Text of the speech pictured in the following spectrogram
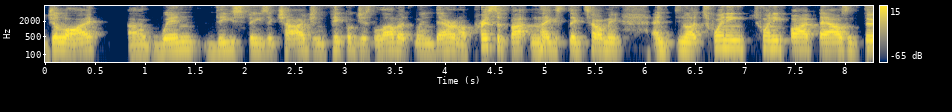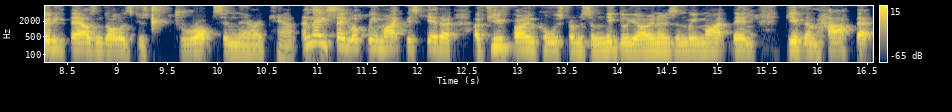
July uh, when these fees are charged and people just love it when Darren I press a button they, they tell me and like 20 25,000 30,000 dollars just drops in their account. And they say look we might just get a, a few phone calls from some niggly owners and we might then give them half that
